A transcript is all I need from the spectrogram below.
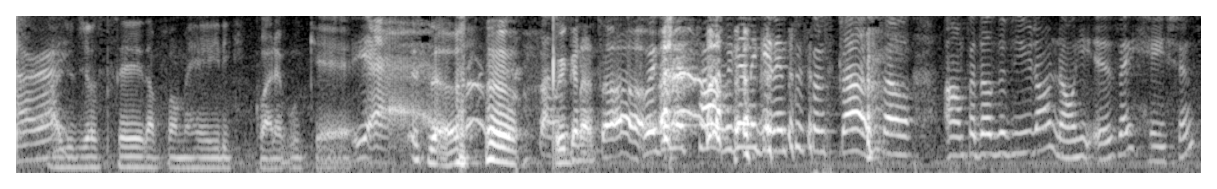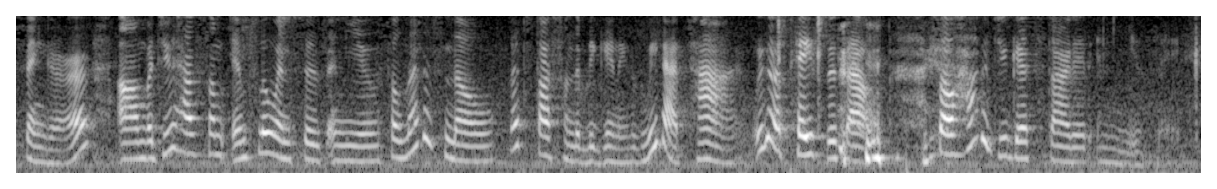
All right. As you just said, I'm from Haiti. Guadeloupe. Yeah. So, so we're gonna talk. We're gonna talk. We're gonna get into some stuff. So um, for those of you who don't know, he is a Haitian singer, um, but you have some influences in you. So let us know. Let's start from the beginning because we got time. We're going to pace this out. so, how did you get started in music?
